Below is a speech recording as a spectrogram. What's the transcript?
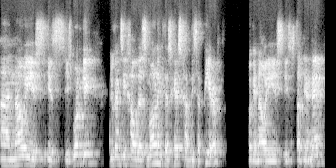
and now it's, is is working, you can see how the small length scales have disappeared. Okay, now it is, is starting again.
